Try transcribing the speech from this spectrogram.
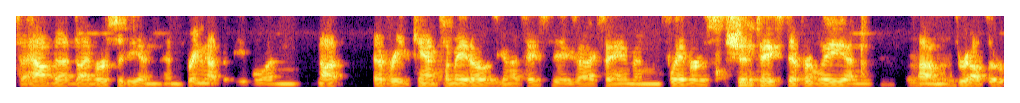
to have that diversity and and bring that to people and not every canned tomato is going to taste the exact same and flavors should taste differently and um, Mm-hmm. throughout the,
